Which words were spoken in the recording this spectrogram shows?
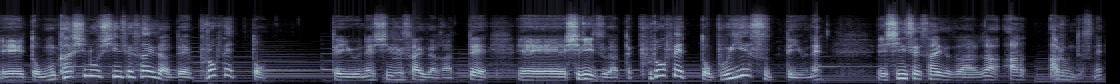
えっ、ー、と、昔のシンセサイザーでプロフェットっていうね、シンセサイザーがあって、えー、シリーズがあって、プロフェット VS っていうね、シンセサイザーがああるんですね。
